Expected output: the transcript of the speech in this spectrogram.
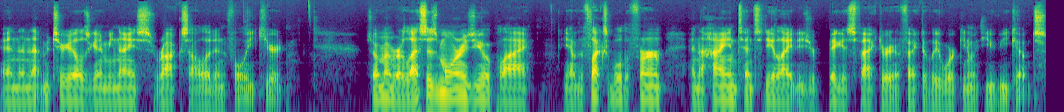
And then that material is going to be nice, rock solid, and fully cured. So remember, less is more as you apply. You have the flexible, the firm, and the high intensity light is your biggest factor in effectively working with UV coats.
